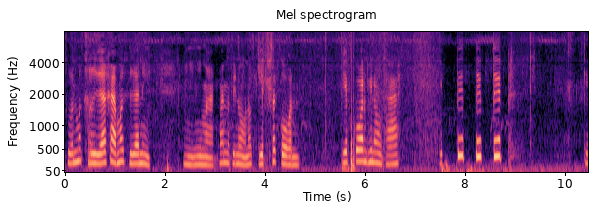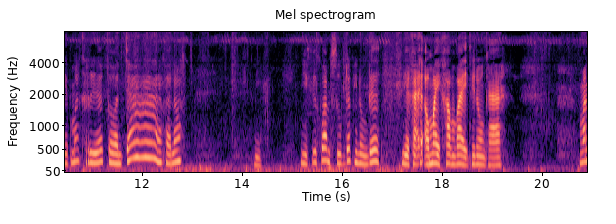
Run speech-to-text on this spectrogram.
สวนมะเขือค่ะมะเขือนี่นี่นี่หมากมันนะพี่น้องเนาะเก็บซะก่อนเก็บก่อนพี่น้องค่ะเก็บตึ๊ดตึ๊ดตึ๊ดเก็บมะเขือก่อนจ้านะคะเนาะนี่ นี่คือความสุขเด้อพี่น้องเด้อเนี่ยค่ะ เอาไม้ค้ำไว้พี่น้องค่ะ มัน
